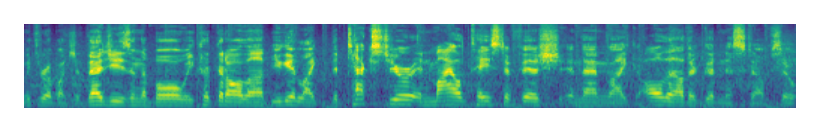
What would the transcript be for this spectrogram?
we throw a bunch of veggies in the bowl, we cook it all up. You get like the texture and mild taste of fish and then like all the other goodness stuff. So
